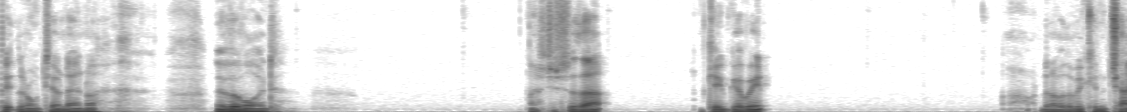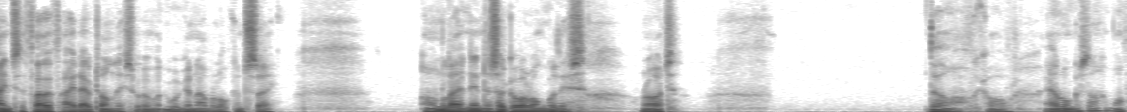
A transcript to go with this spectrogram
Picked the wrong tune down now never mind. That's just that. Keep going. I don't know whether we can change the fade out on this. We're, we're going to have a look and see I'm learning as I go along with this. Right. Oh, God. How long is that one?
